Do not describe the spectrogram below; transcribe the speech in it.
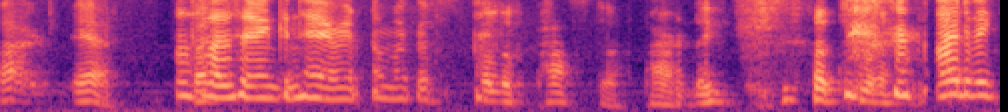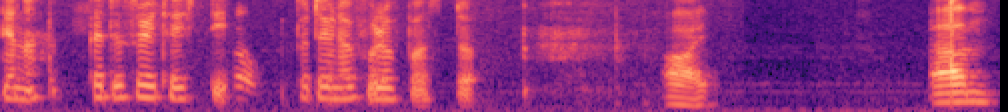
That, yeah, that's why I was so incoherent. Oh my god, full of pasta apparently. I. I had a big dinner. It was very tasty, Oh. but don't know full of pasta. All right. Um,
